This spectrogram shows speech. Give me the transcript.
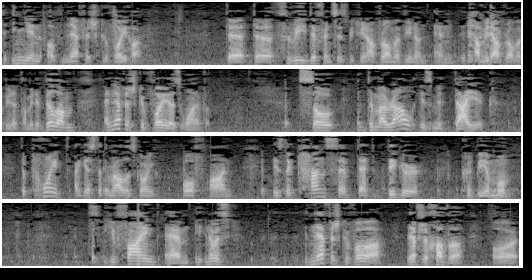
the inyan of nefesh gevoiha the, the three differences between Avram Avinu and Talmid Avram Avinu and Talmid Bilam, and Nefesh Gevoya is one of them. So the Maharal is medayik. The point, I guess, that the Maharal is going off on is the concept that bigger could be a mum. You find, um, you know, it's Nefesh Gevoya, Nefesh Chava, or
